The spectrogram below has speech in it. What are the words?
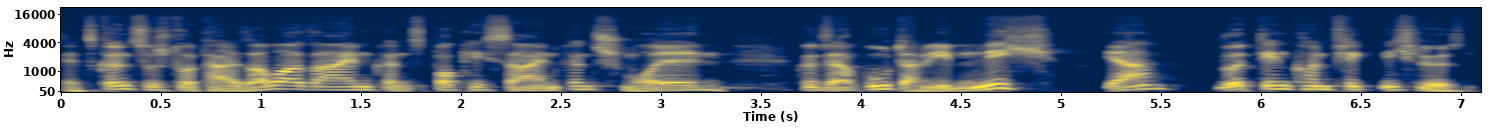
Jetzt könntest du total sauer sein, könntest bockig sein, könntest schmollen, könntest sagen, gut, dann eben nicht. Ja, wird den Konflikt nicht lösen.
